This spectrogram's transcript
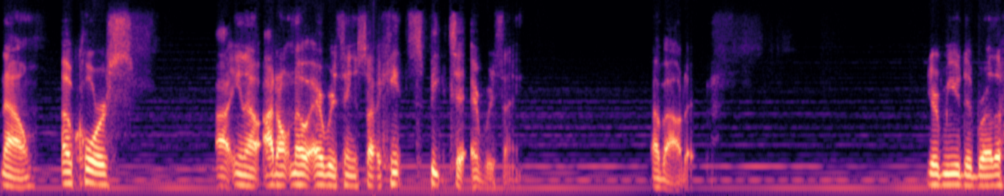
Now, of course, uh, you know I don't know everything, so I can't speak to everything about it. You're muted, brother.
